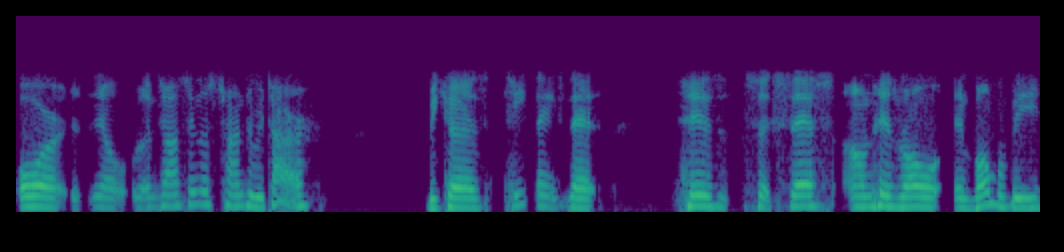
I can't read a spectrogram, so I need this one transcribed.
Or, you know, John Cena's trying to retire because he thinks that his success on his role in Bumblebee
